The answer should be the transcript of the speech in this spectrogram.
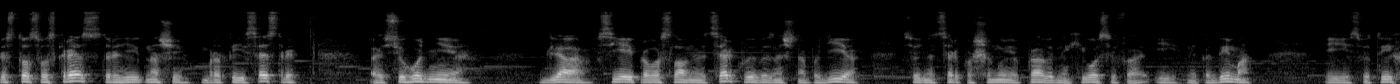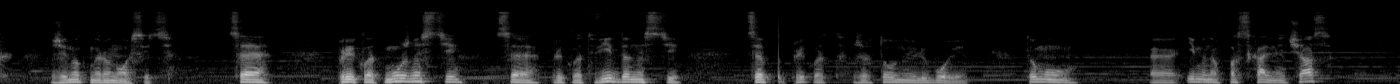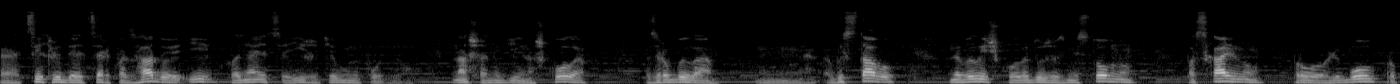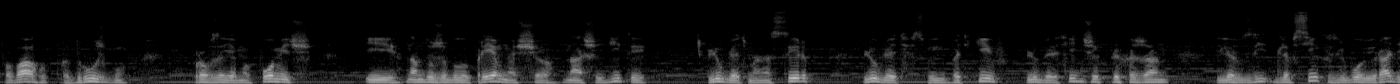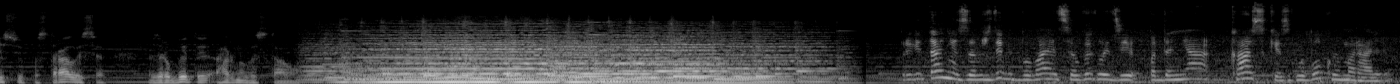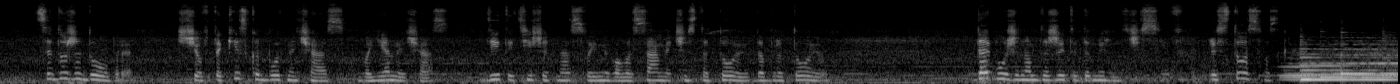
Христос Воскрес, дорогі наші брати і сестри. Е, Сьогодні для всієї православної церкви визначна подія. Сьогодні церква шанує праведних Іосифа і Никодима і святих жінок-мироносиць. Це приклад мужності, це приклад відданості, це приклад жертовної любові. Тому е, іменно в пасхальний час цих людей церква згадує і вклоняється їх життєвому подвигу. Наша недільна школа зробила виставу невеличку, але дуже змістовну, пасхальну про любов, про повагу, про дружбу, про взаємопоміч. І нам дуже було приємно, що наші діти люблять монастир, люблять своїх батьків, люблять інших прихожан. Для всіх з любов'ю і радістю постаралися зробити гарну виставу. Привітання завжди відбувається у вигляді подання казки з глибокою мораллю. Це дуже добре, що в такий скорботний час, воєнний час, діти тішать нас своїми голосами, чистотою, добротою. Дай Боже нам дожити до мирних часів. Христос Воскрес!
